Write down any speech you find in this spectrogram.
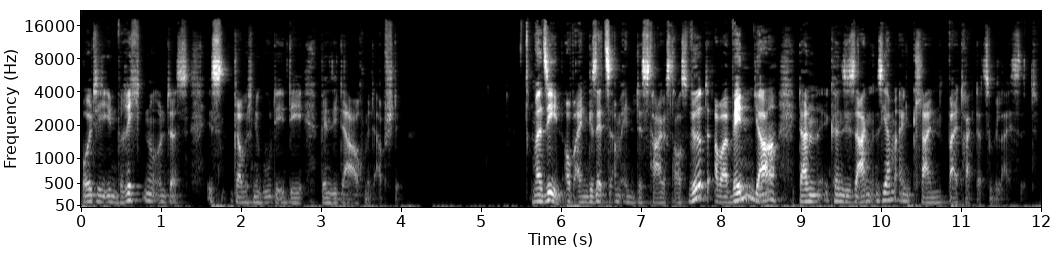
wollte ich Ihnen berichten und das ist, glaube ich, eine gute Idee, wenn Sie da auch mit abstimmen. Mal sehen, ob ein Gesetz am Ende des Tages daraus wird. Aber wenn ja, dann können Sie sagen, Sie haben einen kleinen Beitrag dazu geleistet.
